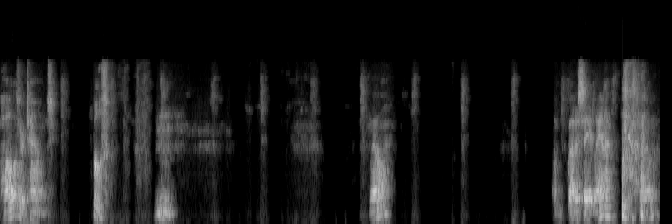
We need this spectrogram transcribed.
Halls or towns? Both. Mm. Well, I've got to say Atlanta. um,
